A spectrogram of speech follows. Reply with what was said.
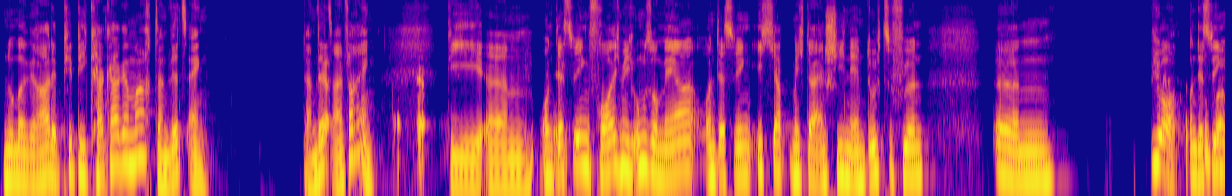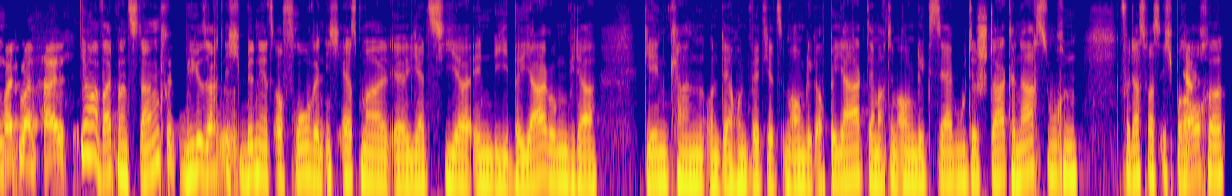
nur mal gerade Pipi Kaka gemacht, dann wird's eng. Dann wird's ja. einfach eng. Die, ähm, und deswegen freue ich mich umso mehr und deswegen, ich habe mich da entschieden, eben durchzuführen. Ähm, ja, und deswegen. Super, Weidmanns Heil. Ja, Weidmanns Dank. Wie gesagt, ich bin jetzt auch froh, wenn ich erstmal äh, jetzt hier in die Bejagung wieder gehen kann. Und der Hund wird jetzt im Augenblick auch bejagt. Der macht im Augenblick sehr gute, starke Nachsuchen für das, was ich brauche. Ja.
